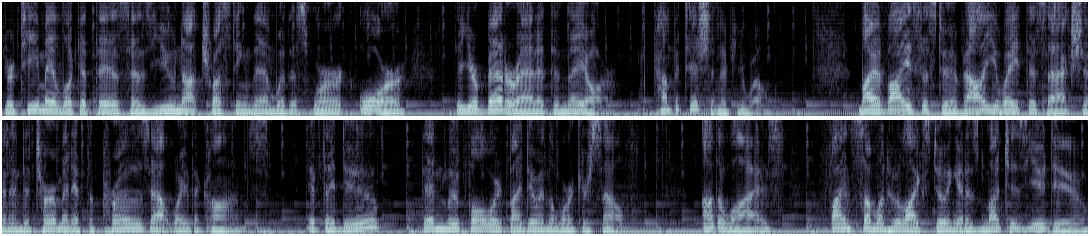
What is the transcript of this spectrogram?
Your team may look at this as you not trusting them with this work or that you're better at it than they are. Competition, if you will. My advice is to evaluate this action and determine if the pros outweigh the cons. If they do, then move forward by doing the work yourself. Otherwise, find someone who likes doing it as much as you do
